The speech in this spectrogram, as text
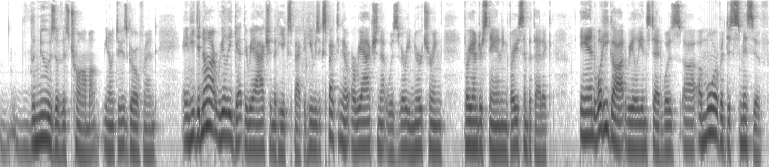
the news of this trauma, you know, to his girlfriend. And he did not really get the reaction that he expected. He was expecting a, a reaction that was very nurturing, very understanding, very sympathetic. And what he got really instead was uh, a more of a dismissive,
